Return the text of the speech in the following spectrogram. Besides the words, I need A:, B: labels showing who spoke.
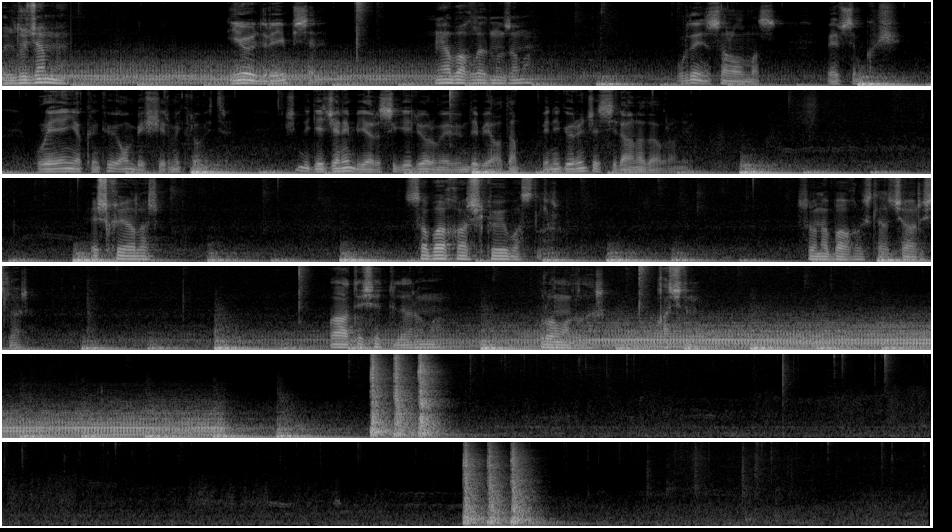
A: Öldüreceğim mi?
B: Niye öldüreyim ki seni?
A: Niye bağladın o zaman?
B: Burada insan olmaz. Mevsim kış. Buraya en yakın köy 15-20 kilometre. Şimdi gecenin bir yarısı geliyorum evimde bir adam. Beni görünce silahına davranıyor.
A: Eşkıyalar. Sabaha karşı köyü bastılar. Sonra bağırışlar, çağrışlar. Ateş ettiler ama vuramadılar. Kaçtım.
